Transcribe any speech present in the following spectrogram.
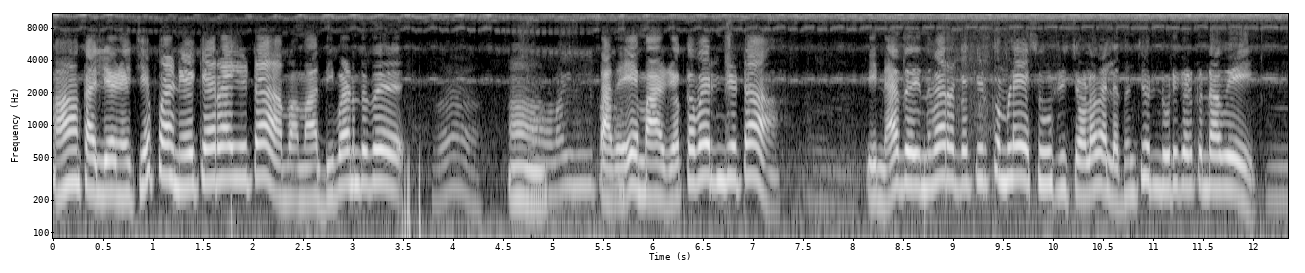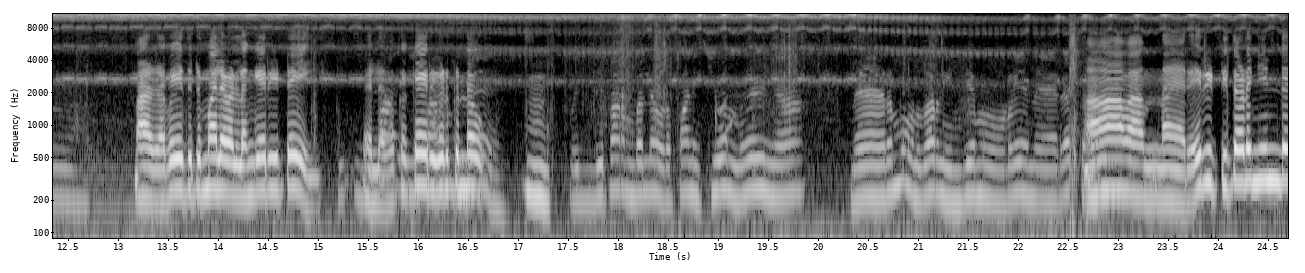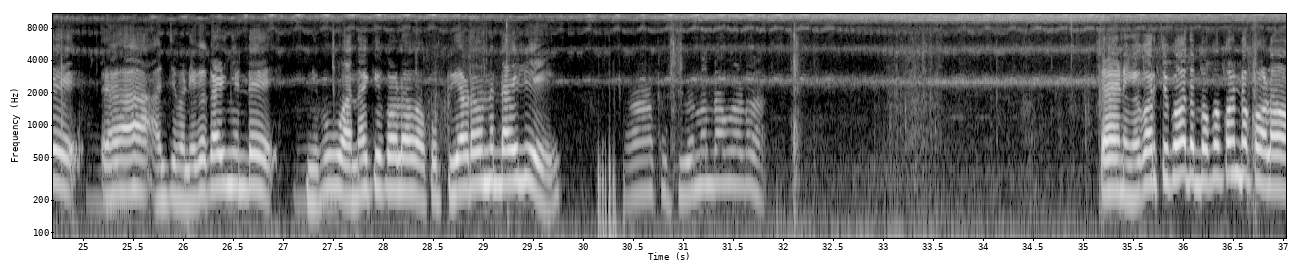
ആ കല്യാണിച്ച് വെച്ച് പണി വയ്ക്കാറായിട്ടാ മ- മതി പണിതത്. ആ അതേ മഴയൊക്കെ വരണ്ടിട്ടാ പിന്നെ അത് ഇന്ന് വിറകൊക്കെ എടുക്കുമ്പളേ സൂക്ഷിച്ചോളാം. വല്ലതും ചുരുണ്ടൂടി കിടക്കണ്ടാവേ. മഴ പെയ്തിട്ട് മലവെള്ളം കയറിയിട്ടേ വല്ലതൊക്കെ കയറി കിടക്കണ്ടാവും വലിയ പറമ്പല്ല അവിടെ പണിക്ക് വന്നു കഴിഞ്ഞാ നേരം പോണത് അറിയില്ലേ മോളെ നേരെ ആ നേരെ ഇരുട്ടി തുടങ്ങിയിട്ടുണ്ട്. അഞ്ച് മണിയൊക്കെ കഴിഞ്ഞിട്ടുണ്ട്. ഇനി പോവാൻ നോക്കിക്കോളോ. കുട്ടി അവിടെ വന്നിട്ടുണ്ടാവില്ലേ? ആ കുട്ടി വന്നുണ്ടാവും അവിടെ. വേണമെങ്കിൽ കുറച്ച് ഗോതമ്പൊക്കെ കൊണ്ടുപോക്കോളോ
